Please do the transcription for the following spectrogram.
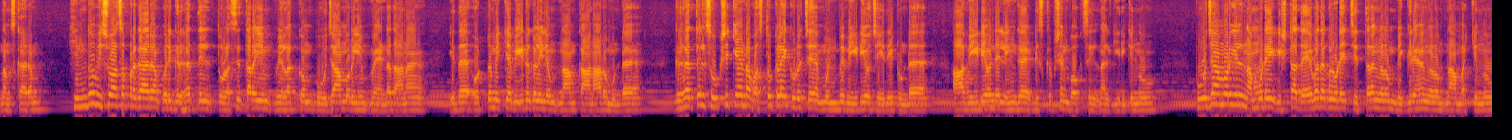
നമസ്കാരം. ഹിന്ദു വിശ്വാസപ്രകാരം ഒരു ഗൃഹത്തിൽ തുളസിത്തറയും വിളക്കും പൂജാമുറിയും വേണ്ടതാണ്. ഇത് ഒട്ടുമിക്ക വീടുകളിലും നാം കാണാറുമുണ്ട്. ഗൃഹത്തിൽ സൂക്ഷിക്കേണ്ട വസ്തുക്കളെ കുറിച്ച് മുൻപ് വീഡിയോ ചെയ്തിട്ടുണ്ട്. ആ വീഡിയോന്റെ ലിങ്ക് ഡിസ്ക്രിപ്ഷൻ ബോക്സിൽ നൽകിയിരിക്കുന്നു. പൂജാമുറിയിൽ നമ്മുടെ ഇഷ്ടദേവതകളുടെ ചിത്രങ്ങളും വിഗ്രഹങ്ങളും നാം വയ്ക്കുന്നു.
